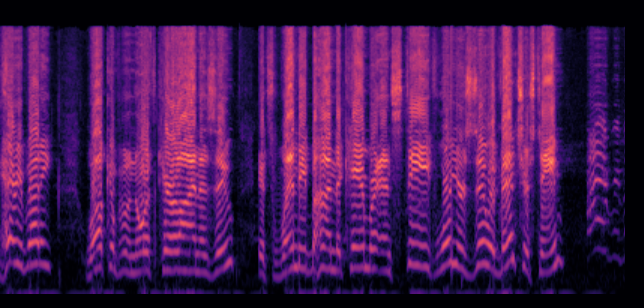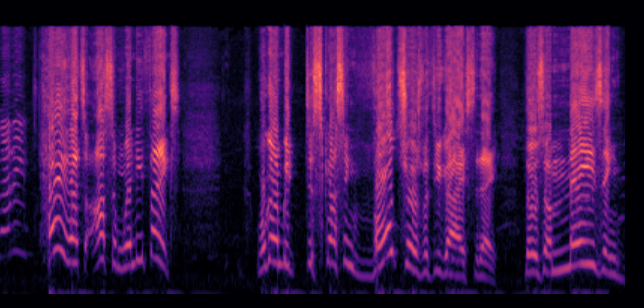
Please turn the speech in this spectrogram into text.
Hey everybody, welcome from North Carolina Zoo. It's Wendy behind the camera and Steve. We're your Zoo Adventures team. Hi everybody. Hey, that's awesome, Wendy. Thanks. We're going to be discussing vultures with you guys today. Those amazing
